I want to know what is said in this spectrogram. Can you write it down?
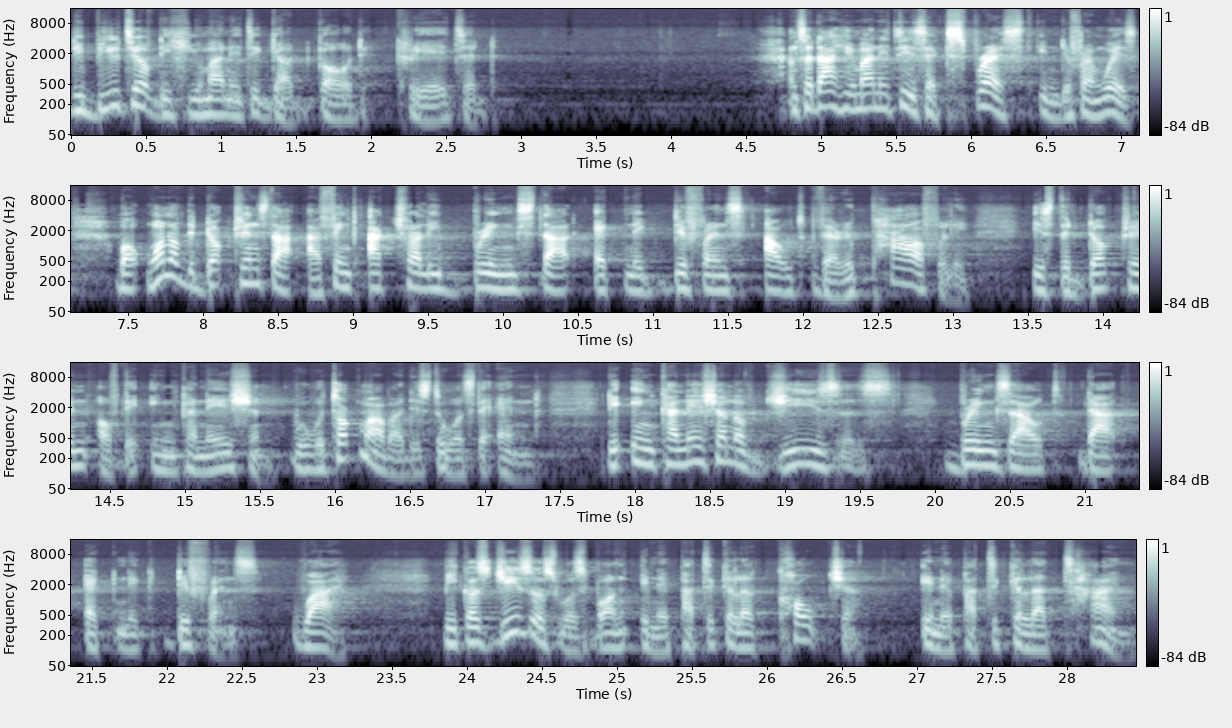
the beauty of the humanity that God created. And so that humanity is expressed in different ways. But one of the doctrines that I think actually brings that ethnic difference out very powerfully is the doctrine of the incarnation. We will talk more about this towards the end. The incarnation of Jesus brings out that ethnic difference. Why? Because Jesus was born in a particular culture, in a particular time,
